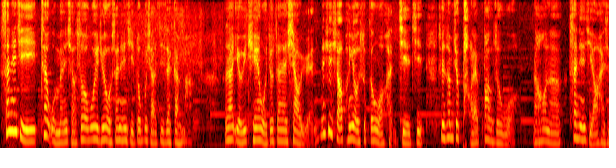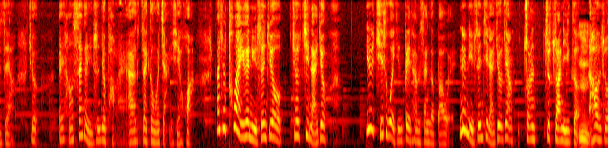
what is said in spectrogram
三年级在我们小时候，我也觉得我三年级都不晓得自己在干嘛。那有一天，我就站在校园，那些小朋友是跟我很接近，所以他们就跑来抱着我。然后呢，三年级哦还是这样，就哎，好像三个女生就跑来啊，再跟我讲一些话。那就突然一个女生就就进来就，因为其实我已经被他们三个包围，那女生进来就这样钻就钻一个，嗯。然后说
